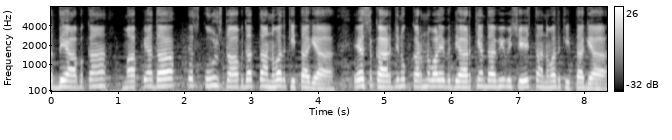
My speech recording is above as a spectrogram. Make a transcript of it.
ਅਧਿਆਪਕਾਂ, ਮਾਪਿਆਂ ਦਾ ਤੇ ਸਕੂਲ ਸਟਾਫ ਦਾ ਧੰਨਵਾਦ ਕੀਤਾ ਗਿਆ। ਇਸ ਕਾਰਜ ਨੂੰ ਕਰਨ ਵਾਲੇ ਵਿਦਿਆਰਥੀਆਂ ਦਾ ਵੀ ਵਿਸ਼ੇਸ਼ ਧੰਨਵਾਦ ਕੀਤਾ ਗਿਆ।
